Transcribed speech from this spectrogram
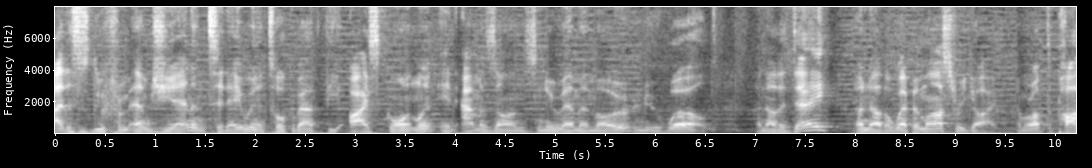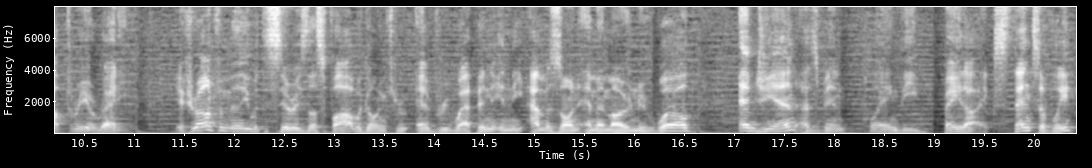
Hi, this is Luke from MGN, and today we're going to talk about the Ice Gauntlet in Amazon's new MMO, New World. Another day, another weapon mastery guide, and we're up to part 3 already. If you're unfamiliar with the series thus far, we're going through every weapon in the Amazon MMO New World. MGN has been playing the beta extensively,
